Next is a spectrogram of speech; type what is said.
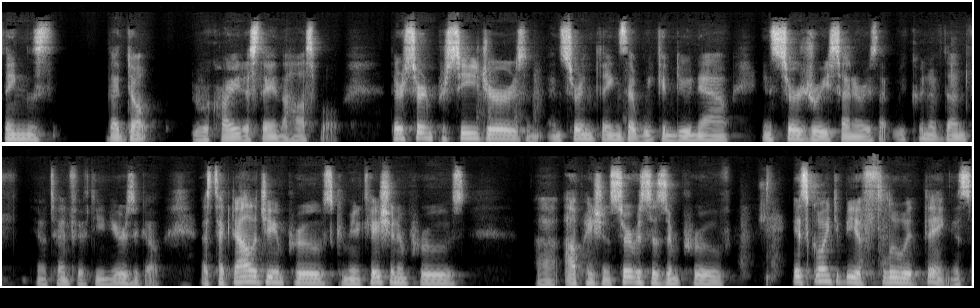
things that don't require you to stay in the hospital. There are certain procedures and, and certain things that we can do now in surgery centers that we couldn't have done you know 10 15 years ago as technology improves communication improves uh, outpatient services improve it's going to be a fluid thing it's,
